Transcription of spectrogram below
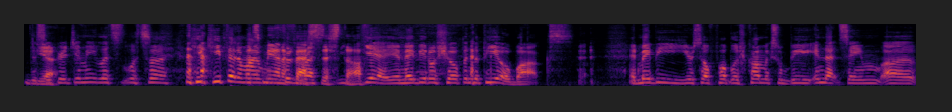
The Yeah. secret, Jimmy. Let's let's uh, keep, keep that in mind. For the manifest rest- this stuff. Yeah, yeah. Maybe it'll show up in the PO box, and maybe your self-published comics will be in that same uh,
